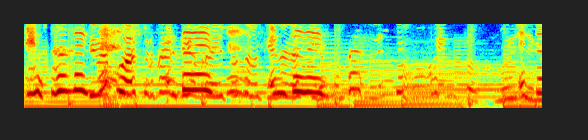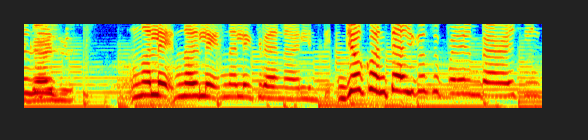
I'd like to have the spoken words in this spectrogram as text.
entonces, Sí me puedo acordar de un resto, solo que no entonces- contar en este momento. Uy, entonces- gallo. No le, no le, no le crean a Valentina. Yo conté algo súper embarrassing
